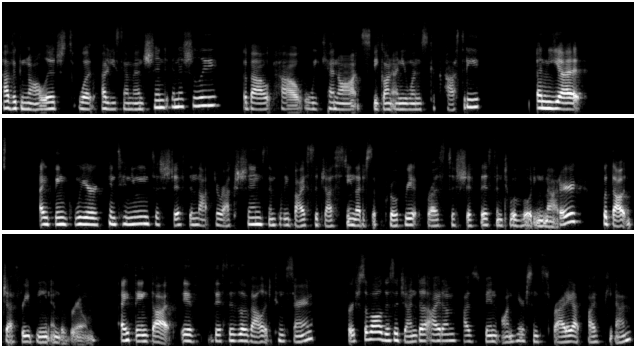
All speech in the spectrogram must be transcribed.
have acknowledged what Alicia mentioned initially about how we cannot speak on anyone's capacity. And yet, I think we're continuing to shift in that direction simply by suggesting that it's appropriate for us to shift this into a voting matter without Jeffrey being in the room. I think that if this is a valid concern, first of all, this agenda item has been on here since Friday at 5 p.m.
